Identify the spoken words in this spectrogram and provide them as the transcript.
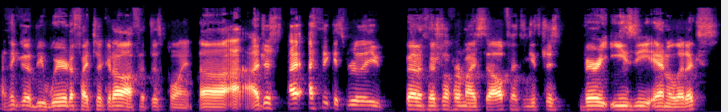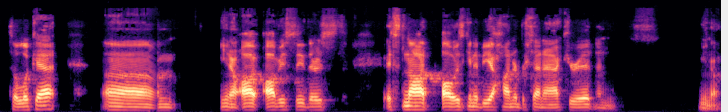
I think it would be weird if I took it off at this point. Uh, I, I, just I, I, think it's really beneficial for myself. I think it's just very easy analytics to look at. Um, you know, obviously there's it's not always going to be hundred percent accurate, and you know,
